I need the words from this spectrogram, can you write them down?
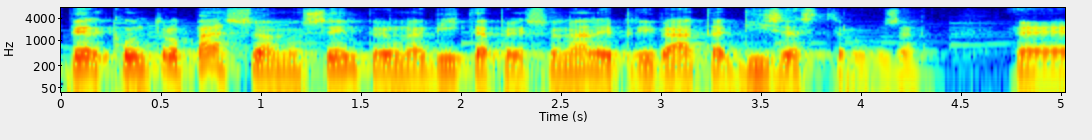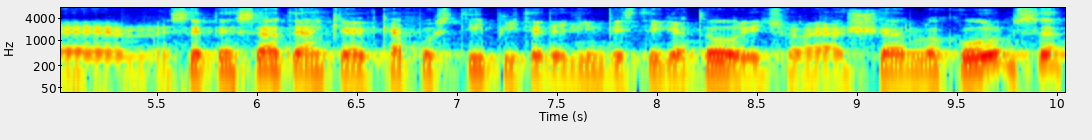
per contropasso hanno sempre una vita personale e privata disastrosa. Eh, se pensate anche al capostipite degli investigatori, cioè a Sherlock Holmes,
